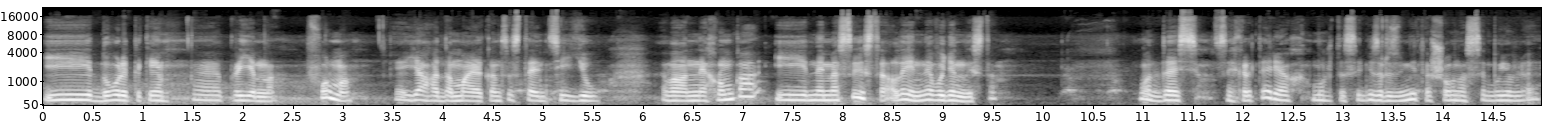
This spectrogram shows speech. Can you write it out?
і доволі таки е, приємна форма. Ягода має консистенцію, вона не хрумка і не м'ясиста, але й не водяниста. От десь в цих критеріях можете собі зрозуміти, що вона з себе уявляє.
